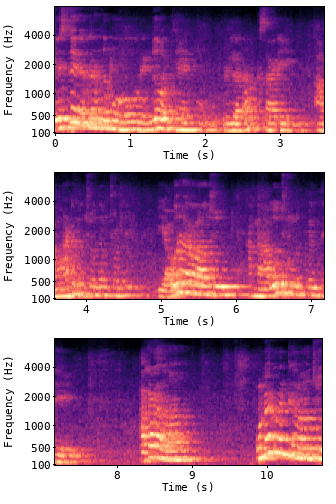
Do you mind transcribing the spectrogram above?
ఎస్తేరు గ్రంథము రెండో అధ్యాయము. పిల్లరా ఒకసారి ఆ మాటను చూద్దాం చూడండి. ఎవరు ఆ రాజు అన్న ఆలోచనలోకి వెళ్తే అక్కడ ఉన్నటువంటి రాజు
